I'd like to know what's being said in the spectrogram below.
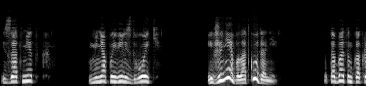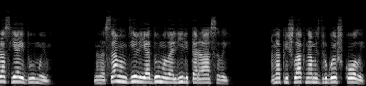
Из-за отметок. У меня появились двойки. Их же не было. Откуда они? Вот об этом как раз я и думаю. Но на самом деле я думала о Лиле Тарасовой. Она пришла к нам из другой школы.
